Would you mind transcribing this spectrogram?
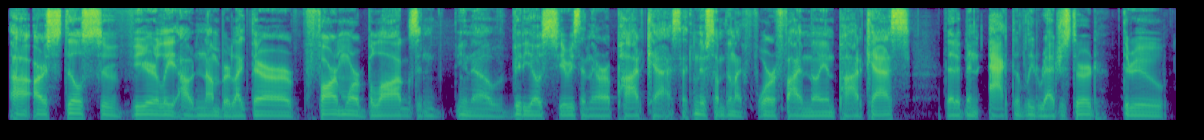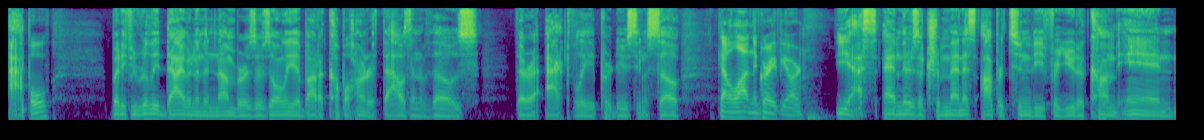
uh, are still severely outnumbered. Like there are far more blogs and you know video series than there are podcasts. I think there's something like four or five million podcasts that have been actively registered through Apple. But if you really dive into the numbers, there's only about a couple hundred thousand of those that are actively producing. So Got a lot in the graveyard. Yes, and there's a tremendous opportunity for you to come in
